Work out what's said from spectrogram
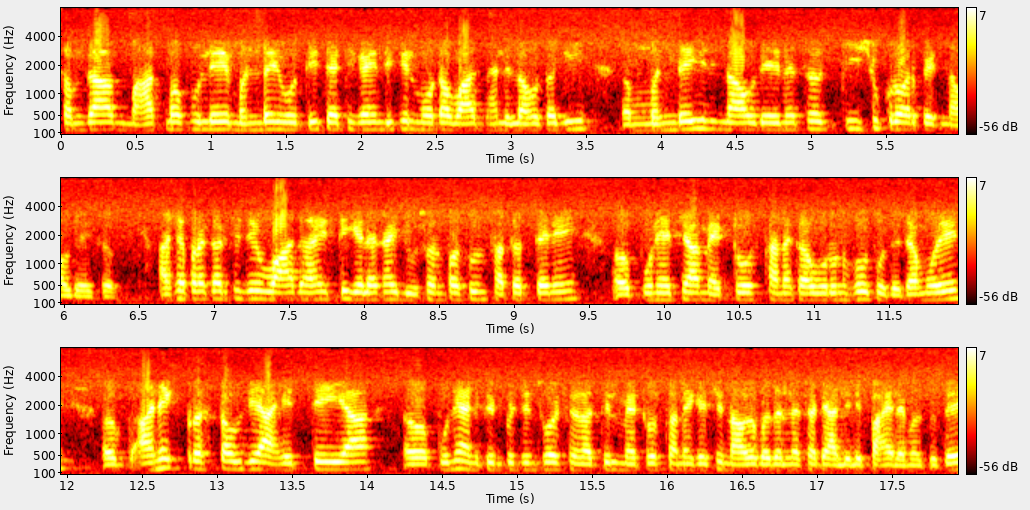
समजा महात्मा फुले मंडई होती त्या ठिकाणी देखील मोठा वाद झालेला होता की मंडई नाव देण्याचं की शुक्रवार पेठ नाव द्यायचं? अशा प्रकारचे जे वाद आहेत ते गेल्या काही दिवसांपासून सातत्याने पुण्याच्या मेट्रो स्थानकावरून होत होते. त्यामुळे अनेक अनेक प्रस्ताव जे आहेत ते या पुणे आणि पिंपरी चिंचवड शहरातील मेट्रो स्थानकाची नावे बदलण्यासाठी आलेली पाहायला मिळत होते.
